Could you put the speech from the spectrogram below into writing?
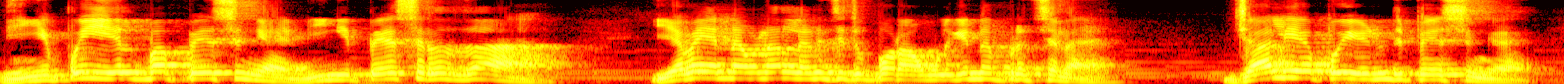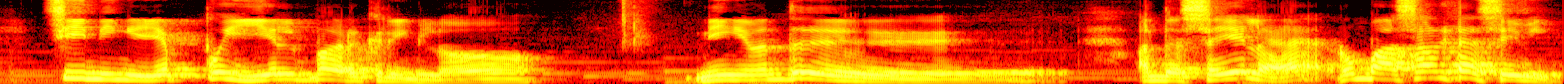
நீங்கள் போய் இயல்பாக பேசுங்க. நீங்கள் பேசுகிறது தான் எவன் என்ன வேணாலும் நினச்சிட்டு போகிறான் உங்களுக்கு என்ன பிரச்சனை? ஜாலியாக போய் எழுந்து பேசுங்க. சி நீங்கள் எப்போ இயல்பாக இருக்கிறீங்களோ நீங்கள் வந்து அந்த செயலை ரொம்ப அசால்ட்டாக செய்வீங்க.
